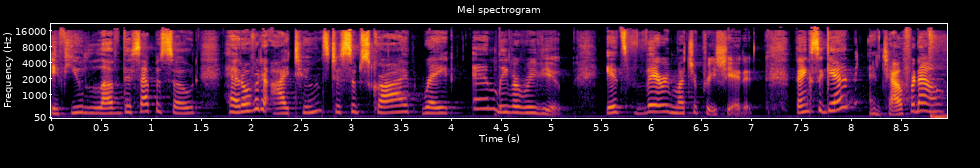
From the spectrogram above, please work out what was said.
if you love this episode, head over to iTunes to subscribe, rate, and leave a review. It's very much appreciated. Thanks again, and ciao for now.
